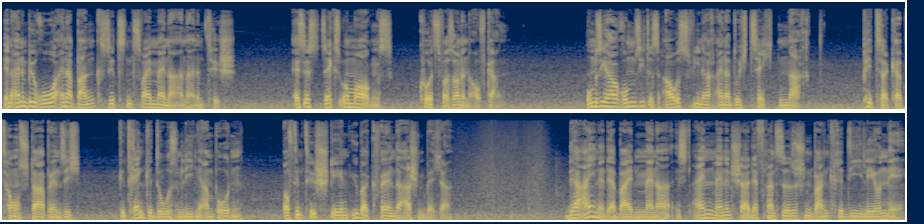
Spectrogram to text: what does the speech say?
In einem Büro einer Bank sitzen zwei Männer an einem Tisch. Es ist 6 Uhr morgens, kurz vor Sonnenaufgang. Um sie herum sieht es aus wie nach einer durchzechten Nacht. Pizzakartons stapeln sich, Getränkedosen liegen am Boden. Auf dem Tisch stehen überquellende Aschenbecher. Der eine der beiden Männer ist ein Manager der französischen Bank Crédit Lyonnais.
